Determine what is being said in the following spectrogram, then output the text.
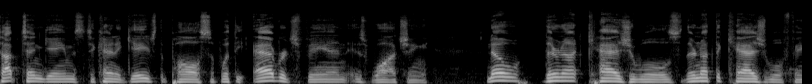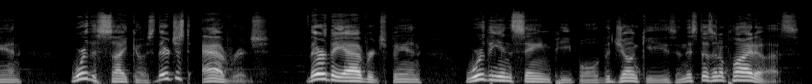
top 10 games to kind of gauge the pulse of what the average fan is watching. No, they're not casuals. They're not the casual fan. We're the psychos. They're just average. They're the average fan. We're the insane people, the junkies, and this doesn't apply to us.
